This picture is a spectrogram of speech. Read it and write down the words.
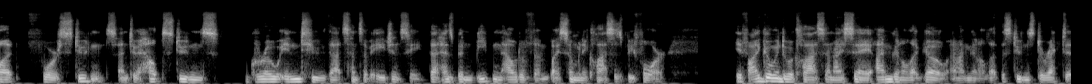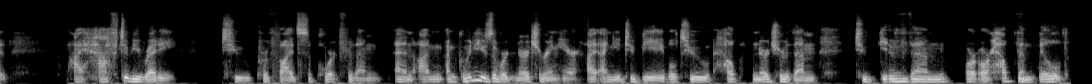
but for students and to help students grow into that sense of agency that has been beaten out of them by so many classes before. If I go into a class and I say, I'm going to let go and I'm going to let the students direct it, I have to be ready to provide support for them. And I'm, I'm going to use the word nurturing here. I, I need to be able to help nurture them, to give them or, or help them build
